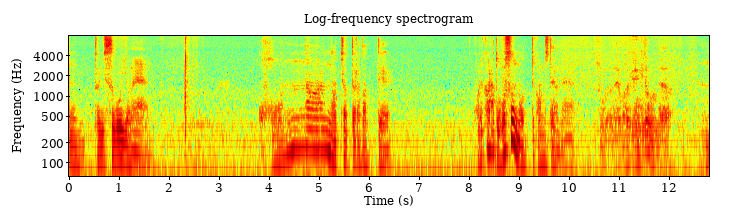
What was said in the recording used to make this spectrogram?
本当にすごいよね。こんなになっちゃったらだってこれからどうすんのって感じだよね。そうだよね。まだ現役だもんね。うん。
